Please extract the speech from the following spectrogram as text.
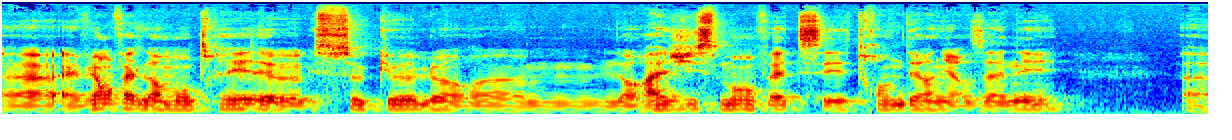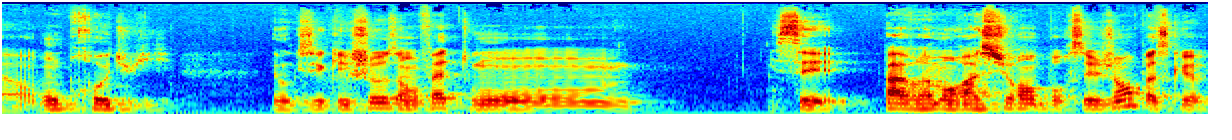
elle vient en fait leur montrer ce que leur, leur agissement, en fait, ces 30 dernières années ont produit. Donc c'est quelque chose en fait où c'est pas vraiment rassurant pour ces gens parce que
